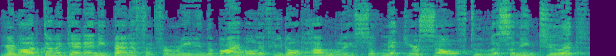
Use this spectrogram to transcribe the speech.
you're not going to get any benefit from reading the Bible if you don't humbly submit yourself to listening to it.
